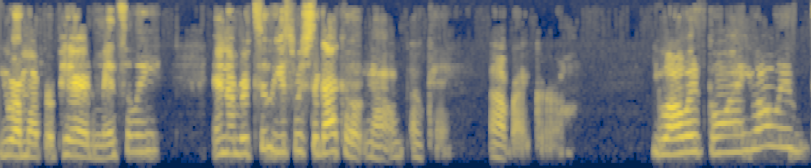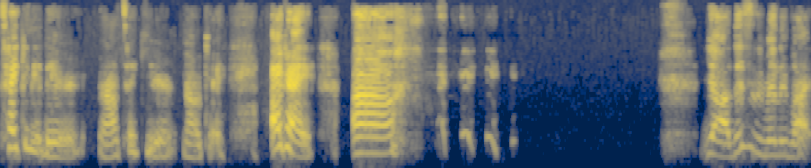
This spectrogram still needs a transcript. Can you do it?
you are more prepared mentally. And number two you switch to geico no okay. All right girl. You always going you always taking it there. I'll take you there. No, okay. Okay um y'all this is really like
